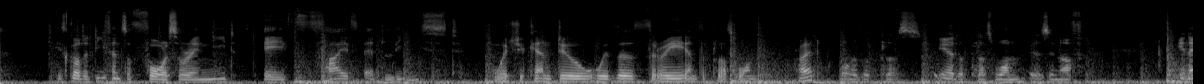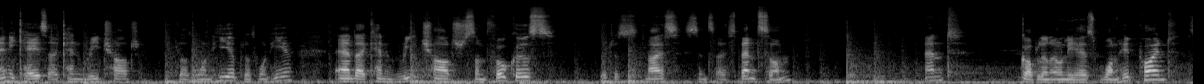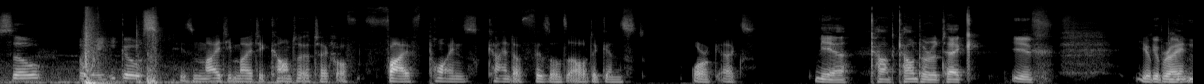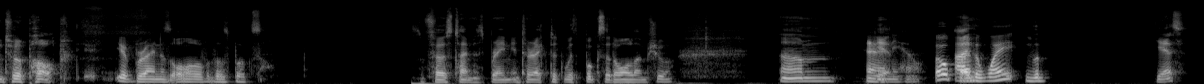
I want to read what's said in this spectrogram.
he's got a defense of four, so I need a five at least. Which you can do with the 3 and the plus 1, right? Or the plus, yeah, the plus one is enough. In any case, I can recharge plus one here, plus one here, and I can recharge some focus, which is nice since I spent some. And Goblin only has one hit point, so away he goes. His mighty, mighty counterattack of 5 points kind of fizzles out against Orc X. Yeah, can't counterattack if Your you're brain, beaten to a pulp. your brain is all over those books. It's the first time his brain interacted with books at all, I'm sure. Um, Anyhow. Oh, by I'm- the way, the yes.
